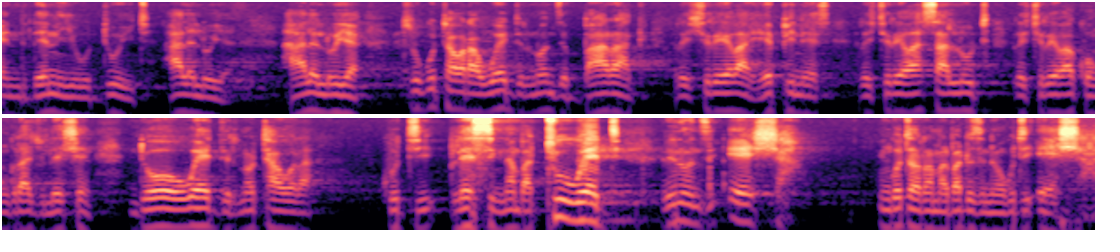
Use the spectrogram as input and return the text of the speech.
And then you do it. Halleluya halleluya tiri kutaura word rinonzi barak richireva happiness richireva salute richireva congratulation. Ndo word rinotaura kuti blessing number two word rinonzi esha. Ingotaura mari padhuze newe kuti esha.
